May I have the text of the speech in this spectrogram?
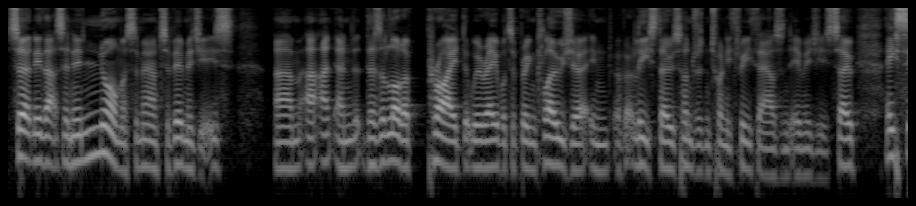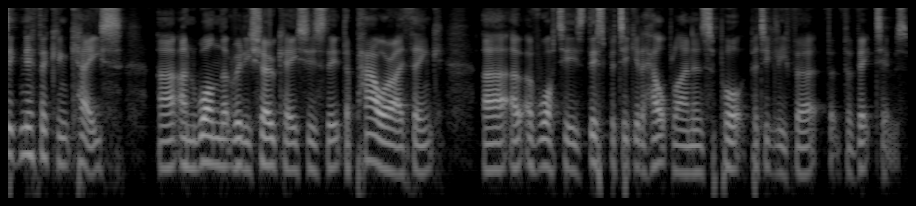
certainly that's an enormous amount of images um, and, and, there's a lot of pride that we were able to bring closure in of at least those 123,000 images. So a significant case uh, and one that really showcases the, the power, I think, uh, of what is this particular helpline and support, particularly for, for, for victims.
